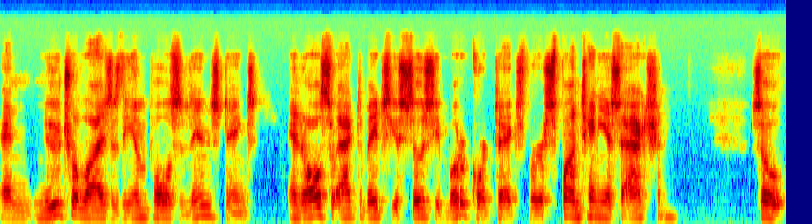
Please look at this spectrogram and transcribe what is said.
and neutralizes the impulses and instincts. And it also activates the associative motor cortex for spontaneous action. So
